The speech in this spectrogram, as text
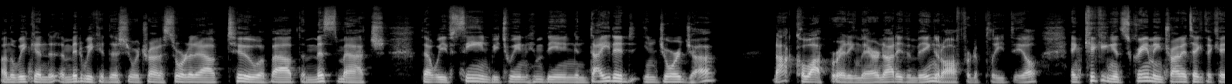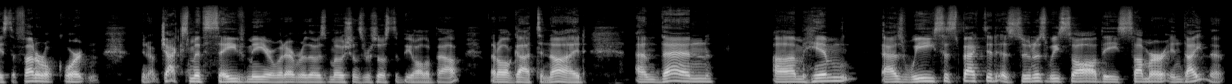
on the weekend, a midweek edition, we're trying to sort it out too about the mismatch that we've seen between him being indicted in Georgia not cooperating there, not even being an offer to plea deal, and kicking and screaming, trying to take the case to federal court. And, you know, Jack Smith saved me or whatever those motions were supposed to be all about. That all got denied. And then um, him, as we suspected, as soon as we saw the summer indictment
